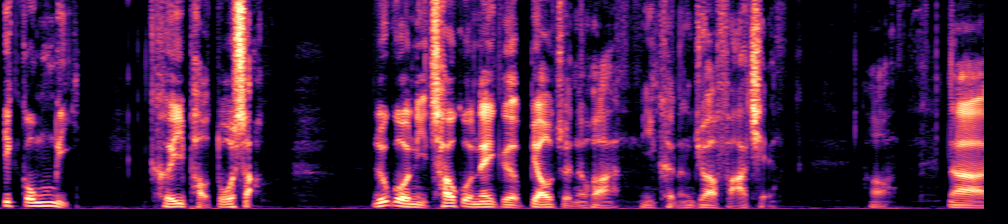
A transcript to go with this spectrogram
一公里可以跑多少？如果你超过那个标准的话，你可能就要罚钱。好，那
